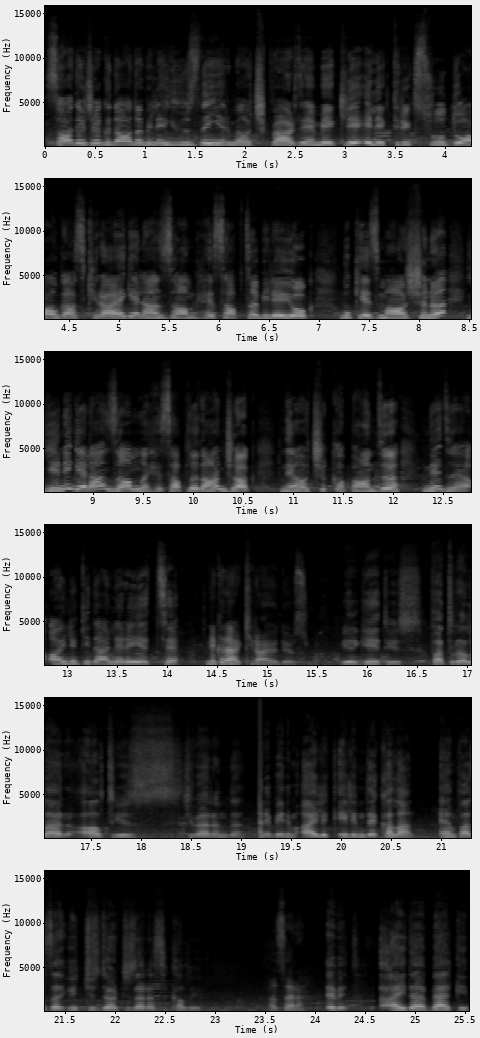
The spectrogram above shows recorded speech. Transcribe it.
Sadece gıdada bile %20 açık verdi emekli. Elektrik, su, doğalgaz, kiraya gelen zam hesapta bile yok. Bu kez maaşını yeni gelen zamla hesapladı ancak ne açık kapandı ne de aylık giderlere yetti. Ne kadar kira ödüyorsun? 1700. Faturalar 600 civarında. Yani benim aylık elimde kalan en fazla 300-400 arası kalıyor. Pazara. Evet. Ayda belki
